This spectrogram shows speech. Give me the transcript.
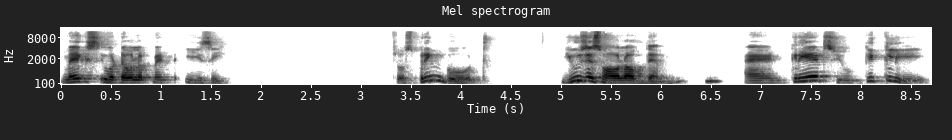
makes your development easy. So Spring Boot uses all of them and creates you quickly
